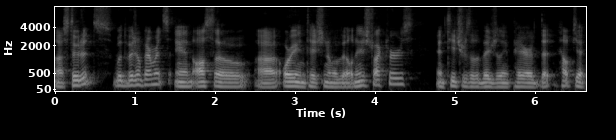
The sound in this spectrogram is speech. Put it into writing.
uh, students with visual impairments and also uh, orientation and mobility instructors and teachers of the visually impaired that help you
